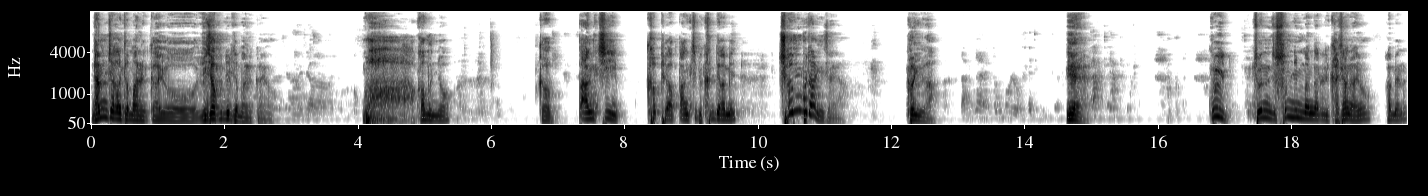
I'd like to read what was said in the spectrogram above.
남자가 더 많을까요? 여자분들이 더 많을까요? 와, 가면요. 그 빵집, 커피와 빵집이 큰데 가면 전부 다 여자야. 거기가. 예. 거기 저는 이제 손님 만나러 가잖아요. 하면은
